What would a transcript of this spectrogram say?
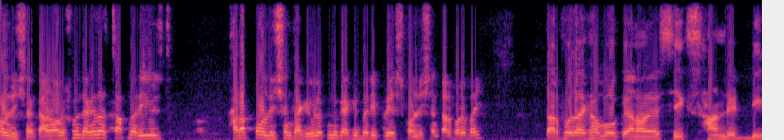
কন্ডিশন কারণ অনেক সময় দেখা যাচ্ছে আপনার ইউজড খারাপ কন্ডিশন থাকে এগুলো কিন্তু একেবারেই প্রেস কন্ডিশন তারপরে ভাই? তারপর দেখাবো ক্যাননের সিক্স হান্ড্রেড ডি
